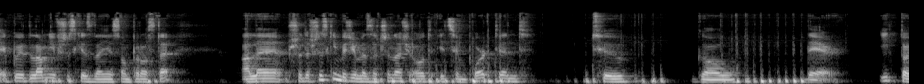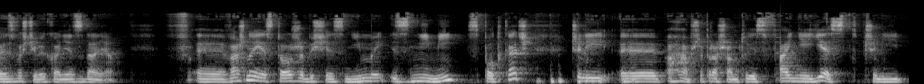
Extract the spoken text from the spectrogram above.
jakby dla mnie wszystkie zdania są proste, ale przede wszystkim będziemy zaczynać od It's important to go there. I to jest właściwie koniec zdania. E, ważne jest to, żeby się z nimi, z nimi spotkać, czyli, e, aha, przepraszam, tu jest fajnie jest, czyli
